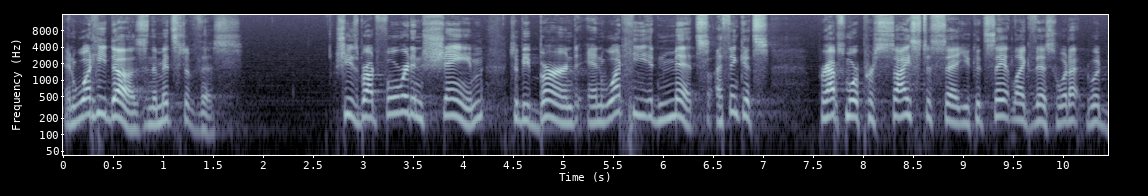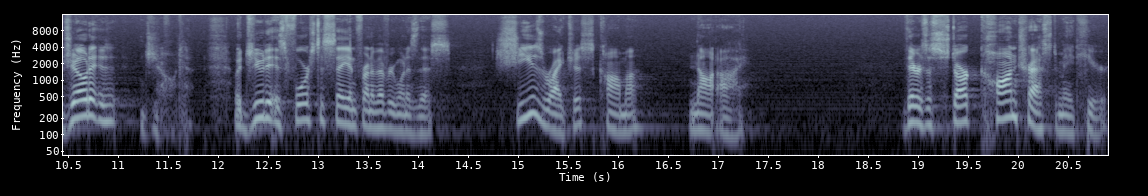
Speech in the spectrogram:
And what he does in the midst of this she is brought forward in shame to be burned, and what he admits, I think it's perhaps more precise to say, you could say it like this what, what, is, what Judah is forced to say in front of everyone is this She is righteous, comma, not I. There's a stark contrast made here.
